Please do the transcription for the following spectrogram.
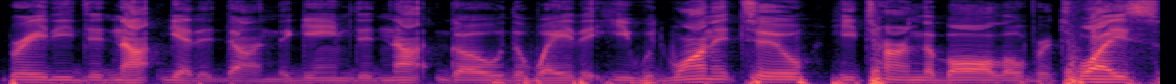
Brady did not get it done. The game did not go the way that he would want it to. He turned the ball over twice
